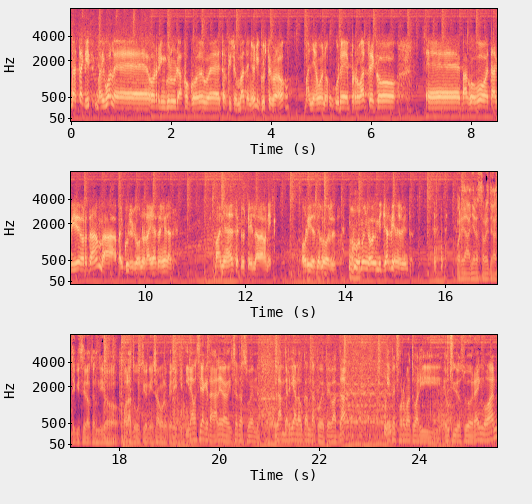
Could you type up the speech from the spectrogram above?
bastakit, ba igual e, hor ingurura joko dugu e, etorkizun baten, hori ikusteko dago. Baina, bueno, gure probatzeko e, ba, gogo eta bide hortan, ba, ba ikusiko honora jaten geran. Baina ez, ez dut da honik. Hori ez delo ez. Gu hemen gauden bitxardien ez bintzen. Hori da, gainera zerbaite gatik bizirauten dio olatu guztioni izango nukenik. Irabaziak eta galera ditzen da zuen lan berria laukantako epe bat da. EP formatuari eutxi diozu oraingoan,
